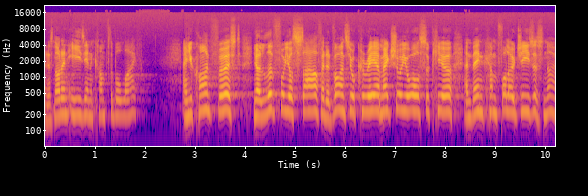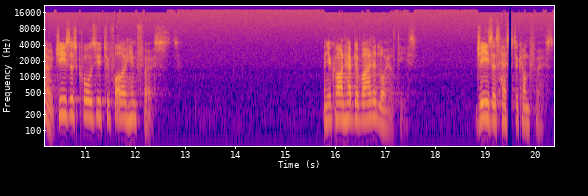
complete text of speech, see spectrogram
And it's not an easy and comfortable life. And you can't first, you know, live for yourself and advance your career, make sure you're all secure, and then come follow Jesus. No, Jesus calls you to follow him first. And you can't have divided loyalties. Jesus has to come first.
